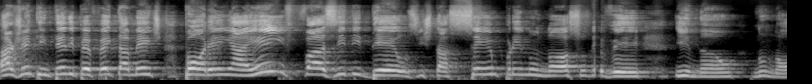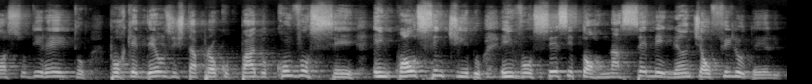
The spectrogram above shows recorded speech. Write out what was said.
a gente entende perfeitamente, porém a ênfase de Deus está sempre no nosso dever e não no nosso direito, porque Deus está preocupado com você. Em qual sentido? Em você se tornar semelhante ao filho dele.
